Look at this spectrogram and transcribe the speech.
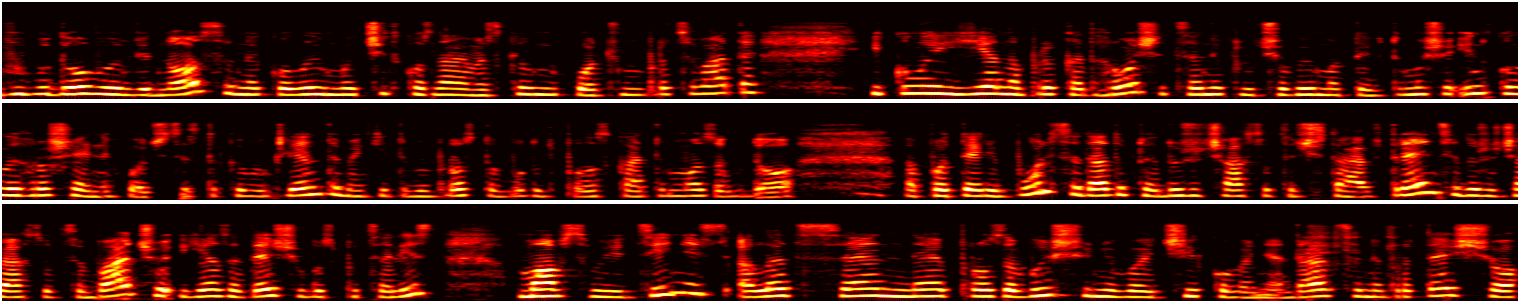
Вибудовуємо відносини, коли ми чітко знаємо, з ким ми хочемо працювати. І коли є, наприклад, гроші, це не ключовий мотив, тому що інколи грошей не хочеться з такими клієнтами, які тобі просто будуть полоскати мозок до е, потері пульсу. Да? Тобто я дуже часто це читаю в тренді, дуже часто це бачу, і я за те, щоб спеціаліст мав свою цінність, але це не про завищеннєве очікування. Да? Це не про те, що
